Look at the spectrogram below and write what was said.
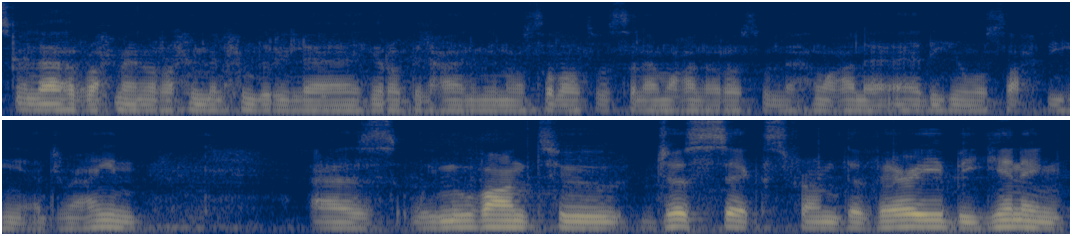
بسم الله الرحمن الرحيم الحمد لله رب العالمين والصلاة والسلام على رسول وعلى آله وصحبه أجمعين As we move on to juz 6 from the very beginning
